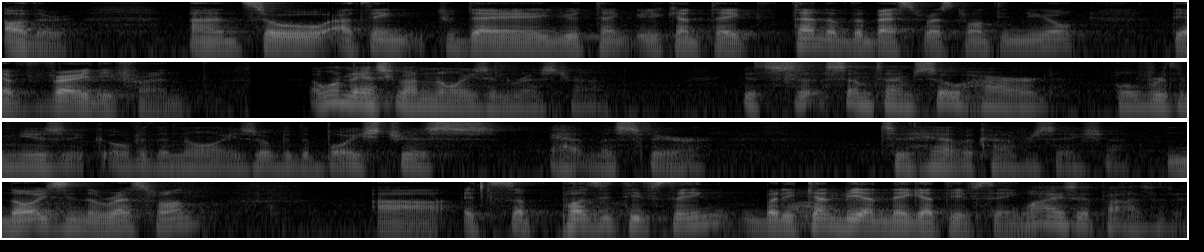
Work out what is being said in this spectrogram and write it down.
other. And so I think today you, think, you can take 10 of the best restaurants in New York, they are very different. I want to ask you about noise in a restaurant. It's sometimes so hard over the music, over the noise, over the boisterous atmosphere to have a conversation. Noise in the restaurant, uh, it's a positive thing, but it can be a negative thing. Why is it positive?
